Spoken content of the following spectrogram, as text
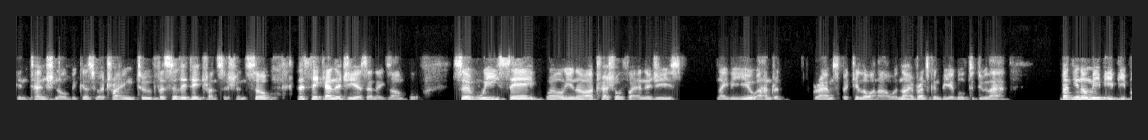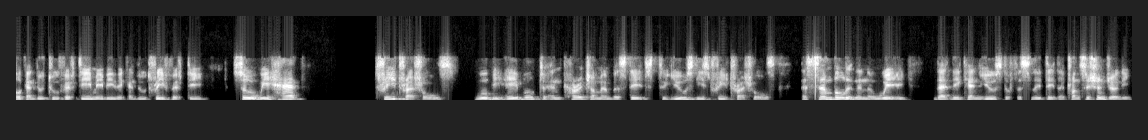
intentional because we're trying to facilitate transition. So let's take energy as an example. So if we say, well, you know, our threshold for energy is like the EU, 100 grams per kilowatt hour. Not everyone's going to be able to do that. But you know, maybe people can do 250, maybe they can do 350. So we had three thresholds. We'll be able to encourage our member states to use these three thresholds, assemble it in a way that they can use to facilitate the transition journey.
